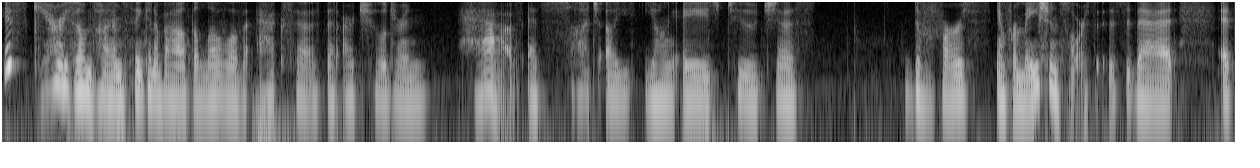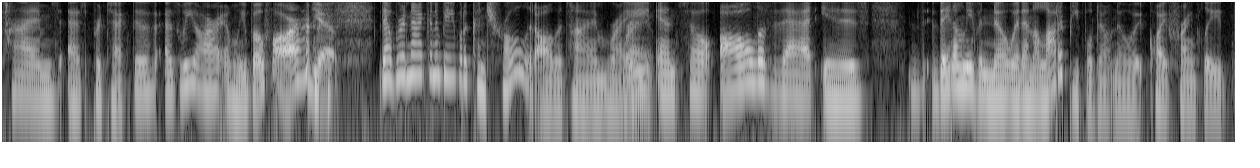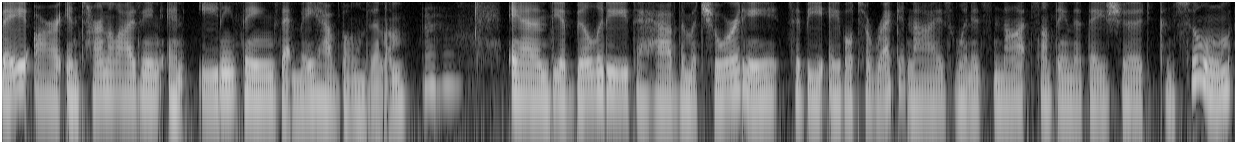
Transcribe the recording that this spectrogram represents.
it's scary sometimes thinking about the level of access that our children have at such a young age to just diverse information sources that at times as protective as we are and we both are yeah. that we're not going to be able to control it all the time right? right. And so all of that is they don't even know it and a lot of people don't know it quite frankly. They are internalizing and eating things that may have bones in them. Mm-hmm and the ability to have the maturity to be able to recognize when it's not something that they should consume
